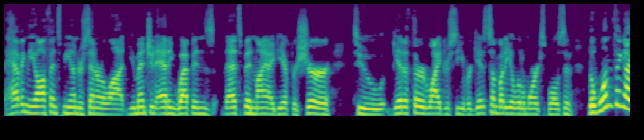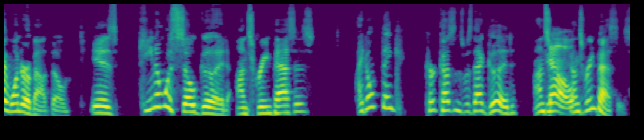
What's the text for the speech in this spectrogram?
having the offense be under center a lot. You mentioned adding weapons. That's been my idea for sure to get a third wide receiver, get somebody a little more explosive. The one thing I wonder about though is Keenum was so good on screen passes. I don't think Kirk Cousins was that good on, no. on screen passes.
